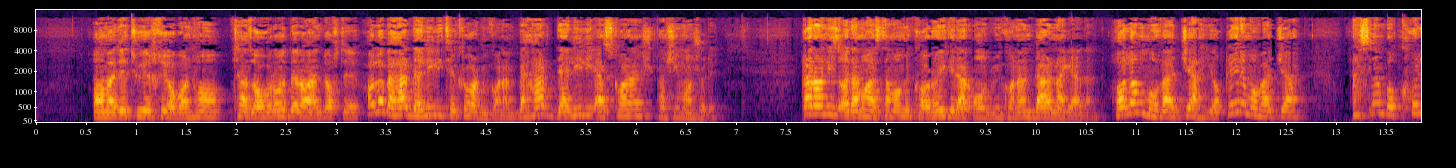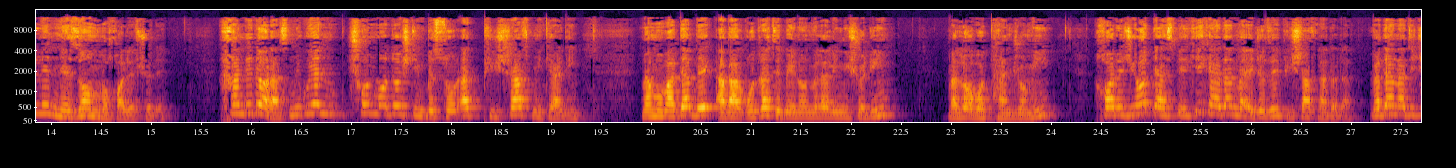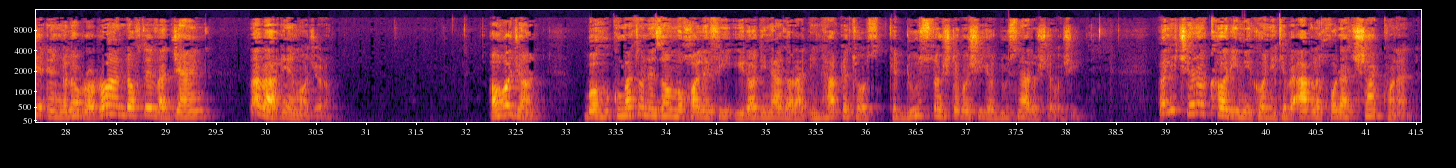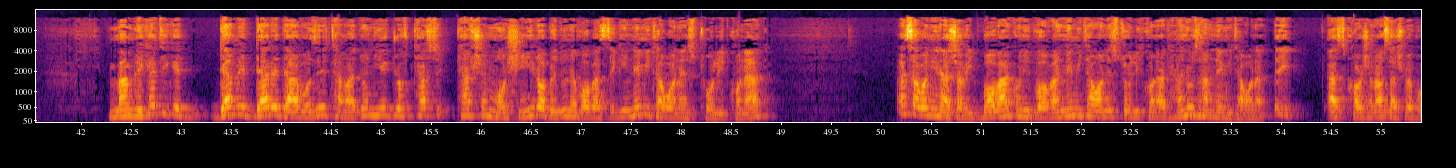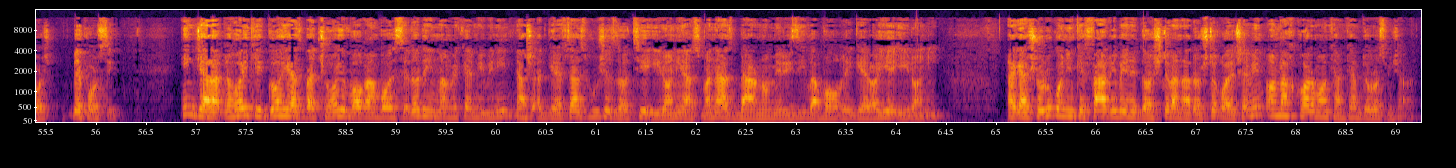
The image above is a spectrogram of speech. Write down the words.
آمده توی خیابان ها تظاهرات به راه انداخته. حالا به هر دلیلی تکرار می‌کنم. به هر دلیلی از کارش پشیمان شده. قرار نیست آدما از تمام کارهایی که در عمر می‌کنن بر نگردن. حالا موجه یا غیر موجه اصلا با کل نظام مخالف شده. خنده دار است. می‌گویند چون ما داشتیم به سرعت پیشرفت می‌کردیم و مبدل به یک ابرقدرت بین المللی می‌شدیم و لابد پنجمی خارجی ها دست به یکی کردن و اجازه پیشرفت ندادن و در نتیجه انقلاب را راه انداخته و جنگ و بقیه ماجرا. آقا جان با حکومت و نظام مخالفی ایرادی ندارد. این حق توست که دوست داشته باشی یا دوست نداشته باشی. ولی چرا کاری می‌کنی که به عقل خودت شک کنند؟ مملکتی که دم در دروازه تمدن یک جفت کفش ماشینی را بدون وابستگی نمی‌توانست تولید کند؟ عصبانی نشوید. باور کنید واقعا نمی‌توانست تولید کند. هنوز هم نمی‌تواند. از کارشناسش بپرسید این جرقه هایی که گاهی از بچه های واقعا با استعداد این مملکت می‌بینید نشأت گرفته از هوش ذاتی ایرانی است و نه از برنامه ریزی و واقع گرایی ایرانی. اگر شروع کنیم که فرقی بین داشته و نداشته قائل شویم آن وقت کارمان کم کم درست می شود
